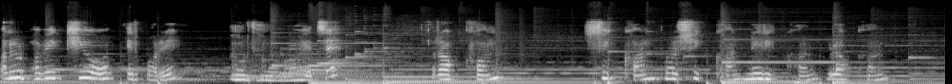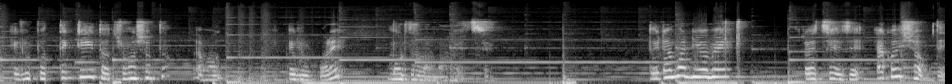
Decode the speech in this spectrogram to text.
অনুরূপভাবে ক্ষিয় এর পরে মূর্ধন্য ন হয়েছে। রক্ষণ, শিক্ষণ, প্রশিক্ষণ, নিরীক্ষণ, লক্ষণ এগুলো প্রত্যেকটি তৎসম শব্দ এবং এগুলোর পরে মূর্ধন্য হয়েছে। দুই নম্বর নিয়মে রয়েছে যে একই শব্দে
